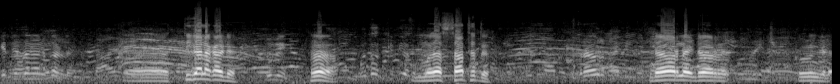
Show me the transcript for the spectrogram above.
किती जणांना काढलं? अं, तिघाला काढलं. तुम्ही? हां. मला सात होतं. ड्रायव्हर ड्रायव्हर नाही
